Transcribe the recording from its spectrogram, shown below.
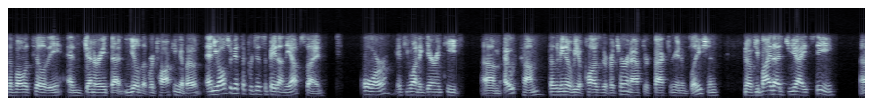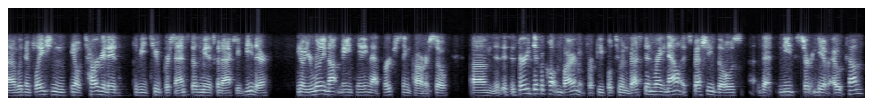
the volatility, and generate that yield that we're talking about. And you also get to participate on the upside. Or if you want a guaranteed um, outcome. Doesn't mean it'll be a positive return after factoring in inflation. You know, if you buy that GIC uh, with inflation, you know, targeted to be two percent, doesn't mean it's going to actually be there. You know, you're really not maintaining that purchasing power. So um, it's a very difficult environment for people to invest in right now, especially those that need certainty of outcome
